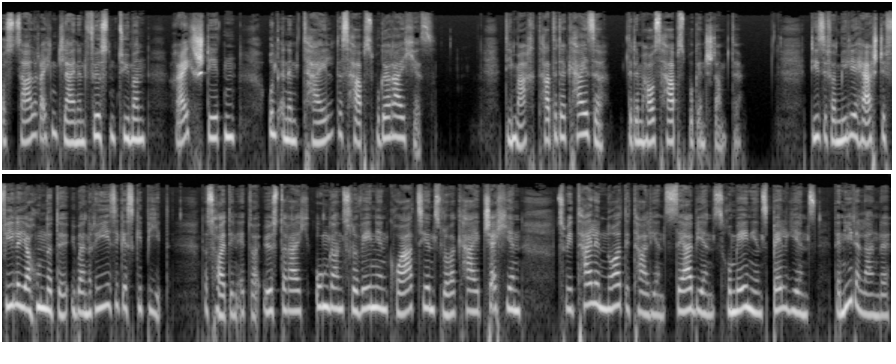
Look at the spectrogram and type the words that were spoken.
aus zahlreichen kleinen Fürstentümern, Reichsstädten und einem Teil des Habsburger Reiches. Die Macht hatte der Kaiser, der dem Haus Habsburg entstammte. Diese Familie herrschte viele Jahrhunderte über ein riesiges Gebiet, das heute in etwa Österreich, Ungarn, Slowenien, Kroatien, Slowakei, Tschechien sowie Teile Norditaliens, Serbiens, Rumäniens, Belgiens, der Niederlande,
